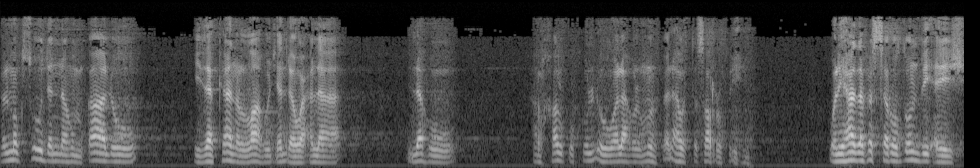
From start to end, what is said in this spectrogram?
فالمقصود أنهم قالوا إذا كان الله جل وعلا له الخلق كله وله الملك فله التصرف فيهم ولهذا فسروا الظلم بإيش؟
